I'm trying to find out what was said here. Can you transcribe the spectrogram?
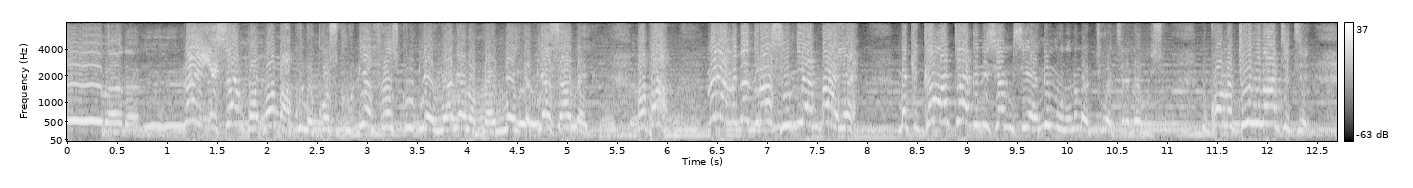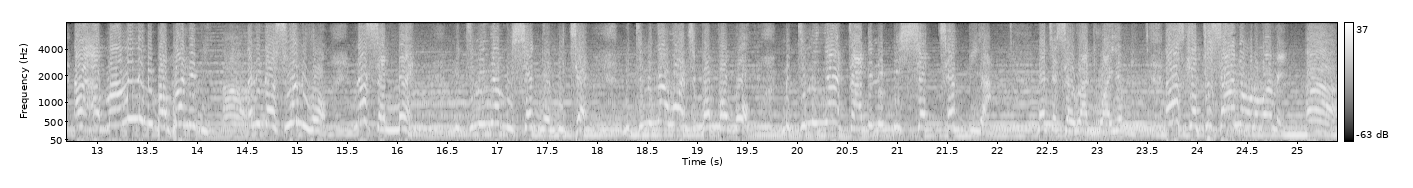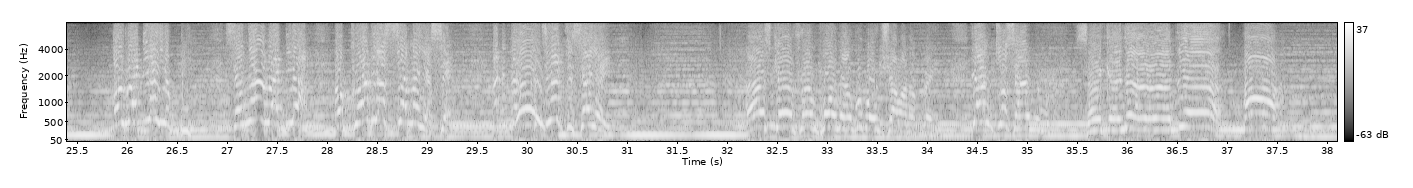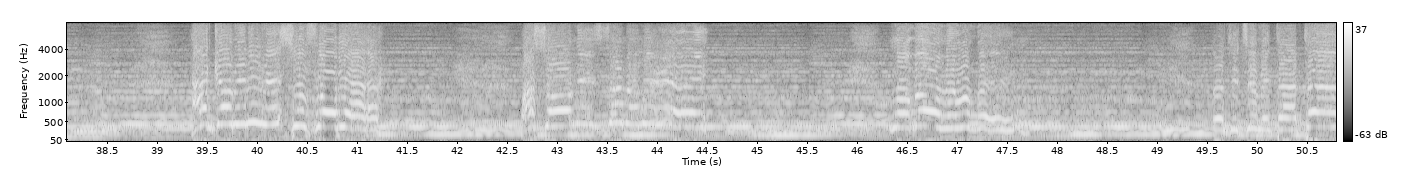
Na yɛhyɛ mpaboa baako na ɛkɔ sukuu, ne yɛfrɛ sukuu bi awia ne anɔpa, ɛnnɛ yi, ebi asan aba yi. Papa, me na mede dressing bi ɛbaeɛ. Mekeka m'atade no hyɛ me se anim no na matu akyire no agu so. Mekɔɔ me to nyinaa tete. Ɛ, ɛ, maame nni bi, papa nni bi. Anidasoɔ nni hɔ. Na sɛ nnɛ, metumi nya bi hyɛ, nya bi kyɛ, metumi nya watch papa bɔ, metumi nya atade no bi hyɛ, kyɛ bi a, na kyerɛ sɛ Awurade wayɛ bi. Esky, to saa nnwom no ma me. Awurade ayɛ bi. Sɛ ɛnyɛ Awurade a, akuraa bi asia na yɛ sɛ, ade bɛteɛ te sɛ yɛn. SK Frimpong Onyankopɔn nhyira wo anɔpa yi. Yɛnto saa nnwom no. Sɛ nka nyɛ Awurade a. Ah. Anka me ne Yesufoɔ bi a. Ɔsɔɔ me nsa ma me wɛn. Na ɔbɔɔ me ho ban. Ɔtutu me taataa.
